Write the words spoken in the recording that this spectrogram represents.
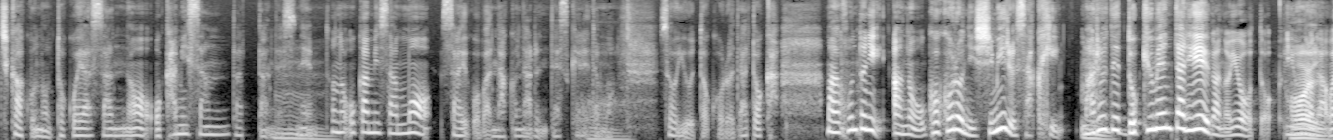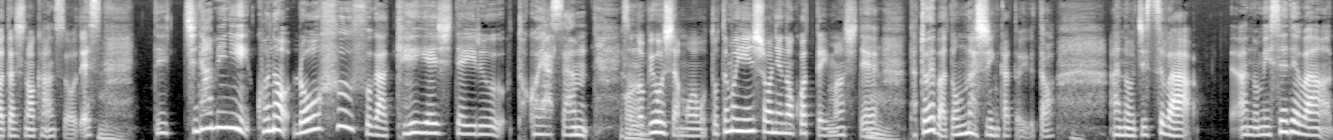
近くの床屋さんのおかみさんだったんですね。そのおかみさんも最後は亡くなるんですけれども、そういうところだとか、まあ本当にあの心にしみる作品、まるでドキュメンタリー映画のようというのはい。が私の感想です。でちなみにこの老夫婦が経営している床屋さんその描写もとても印象に残っていまして、うん。例えばどんなシーンかというと、あの実はあの店では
